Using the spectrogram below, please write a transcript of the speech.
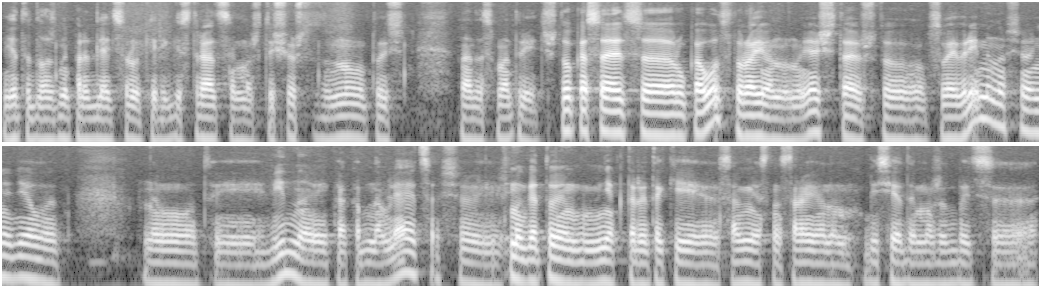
где-то должны продлять сроки регистрации, может еще что-то, ну, то есть надо смотреть. Что касается руководства района, ну, я считаю, что своевременно все они делают. Вот, и видно, и как обновляется все. И мы готовим некоторые такие совместно с районом беседы, может быть, с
